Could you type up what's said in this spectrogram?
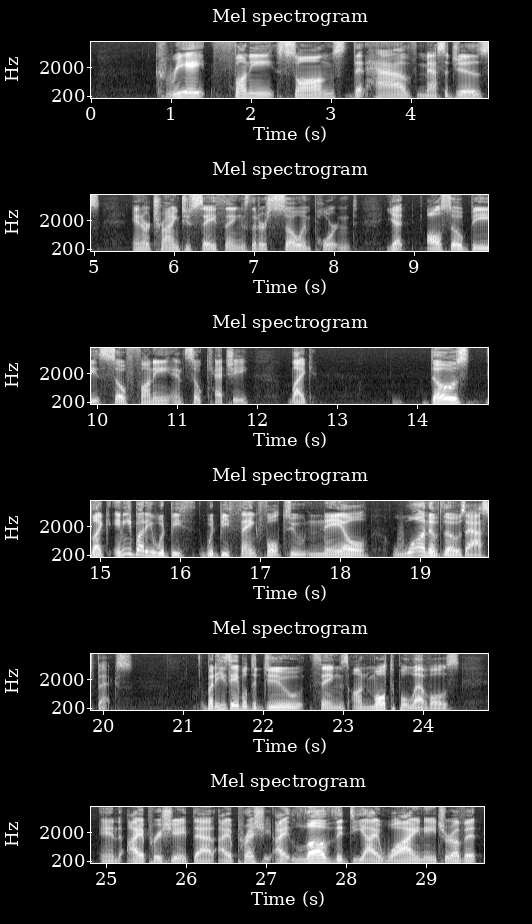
create funny songs that have messages and are trying to say things that are so important yet also be so funny and so catchy. Like those like anybody would be would be thankful to nail one of those aspects. But he's able to do things on multiple levels and I appreciate that. I appreciate I love the DIY nature of it.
